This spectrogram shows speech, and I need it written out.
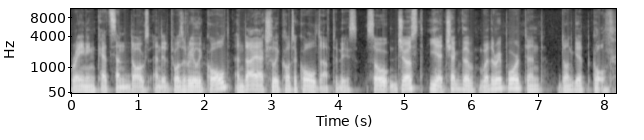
raining cats and dogs and it was really cold and I actually caught a cold after this. So just yeah, check the weather report and don't get cold.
